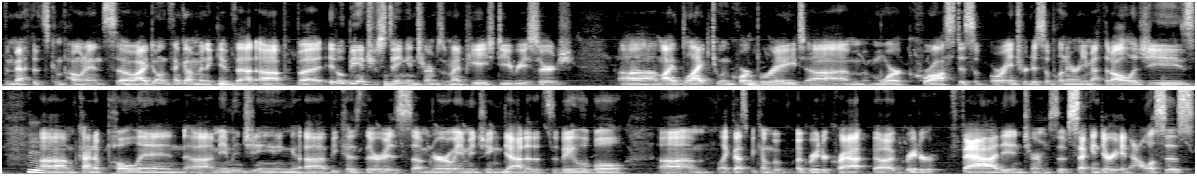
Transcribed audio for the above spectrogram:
the methods component, so I don't think I'm going to give that up. But it'll be interesting in terms of my PhD research. Um, I'd like to incorporate um, more cross or interdisciplinary methodologies, hmm. um, kind of pull in um, imaging uh, because there is some neuroimaging data that's available. Um, like that's become a, a greater cra- uh, greater fad in terms of secondary analysis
